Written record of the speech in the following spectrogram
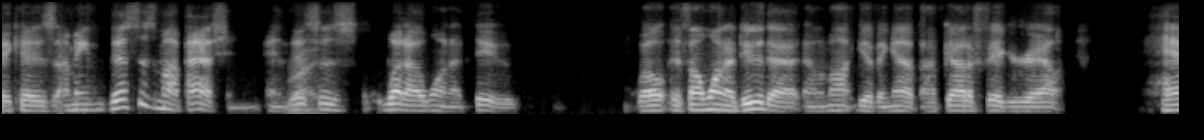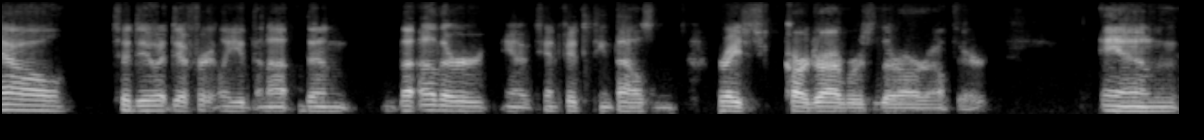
Because I mean, this is my passion and this right. is what I want to do. Well, if I want to do that and I'm not giving up, I've got to figure out how to do it differently than uh, than the other, you know, 10, 15,000 race car drivers there are out there. And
